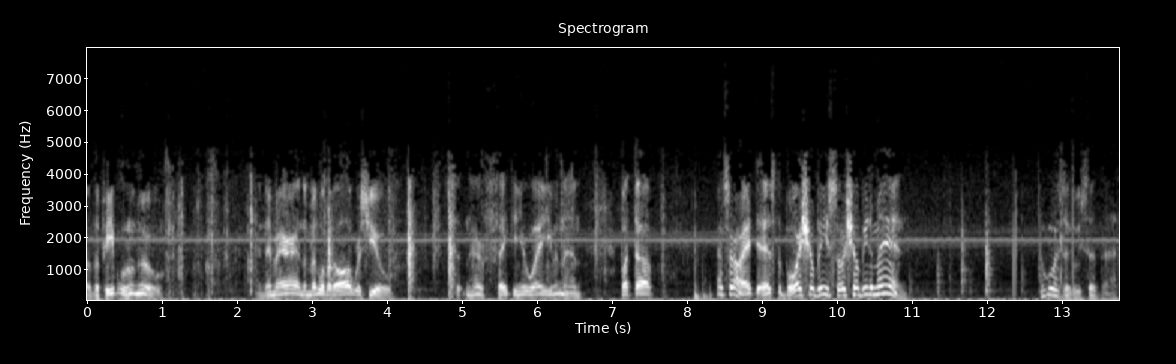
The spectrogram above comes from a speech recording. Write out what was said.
of the people who knew. And there in the middle of it all was you, sitting there faking your way even then. But uh, that's all right. As the boy shall be, so shall be the man. Who was it who said that?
